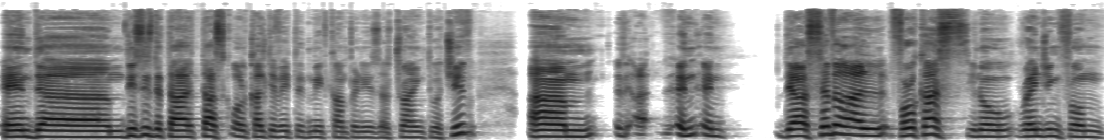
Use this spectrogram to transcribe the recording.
And um, this is the ta- task all cultivated meat companies are trying to achieve. Um, and, and there are several forecasts, you know, ranging from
